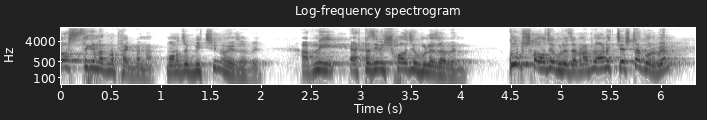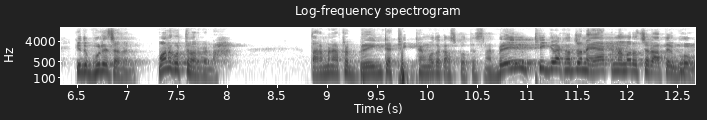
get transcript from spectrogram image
দশ সেকেন্ড আপনার থাকবে না, মনোযোগ বিচ্ছিন্ন হয়ে যাবে। আপনি একটা জিনিস সহজে ভুলে যাবেন। খুব সহজে ভুলে যাবেন। আপনি অনেক চেষ্টা করবেন, কিন্তু ভুলে যাবেন। মনে করতে পারবেন না। তার মানে আপনার ব্রেইনটা ঠিকঠাক মতো কাজ করতেছে না। ব্রেইন ঠিক রাখার জন্য এক নাম্বার হচ্ছে রাতের ঘুম।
